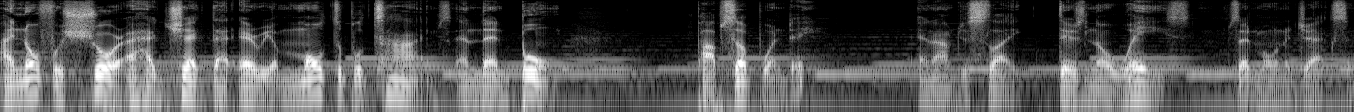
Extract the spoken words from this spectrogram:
I know for sure I had checked that area multiple times and then boom, pops up one day. And I'm just like, there's no ways, said Mona Jackson.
